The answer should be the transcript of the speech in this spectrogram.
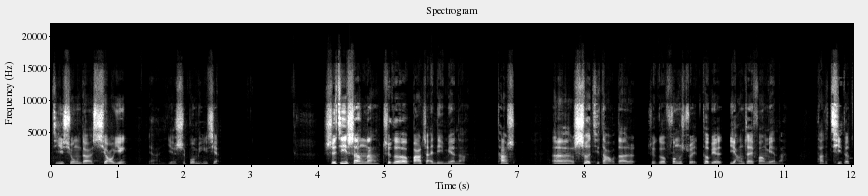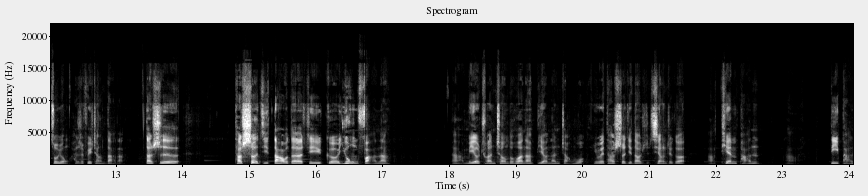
吉凶的效应呀也是不明显。实际上呢，这个八宅里面呢，它是，呃，涉及到的这个风水，特别阳宅方面呢，它的起的作用还是非常大的。但是，它涉及到的这一个用法呢，啊，没有传承的话呢，比较难掌握，因为它涉及到像这个啊天盘啊、地盘、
